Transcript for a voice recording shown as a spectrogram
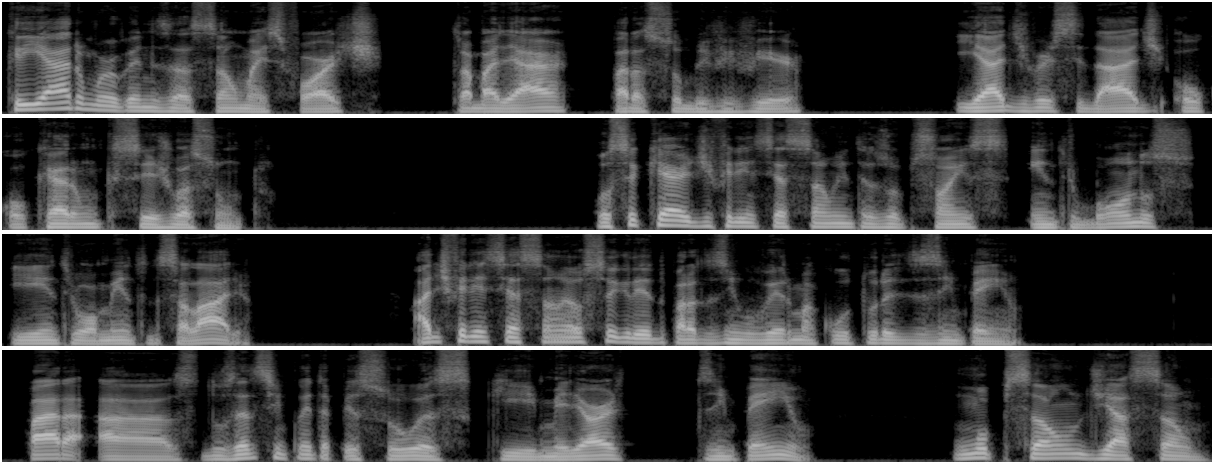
Criar uma organização mais forte, trabalhar para sobreviver, e a diversidade ou qualquer um que seja o assunto. Você quer diferenciação entre as opções entre o bônus e entre o aumento de salário? A diferenciação é o segredo para desenvolver uma cultura de desempenho. Para as 250 pessoas que melhor desempenho, uma opção de ação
